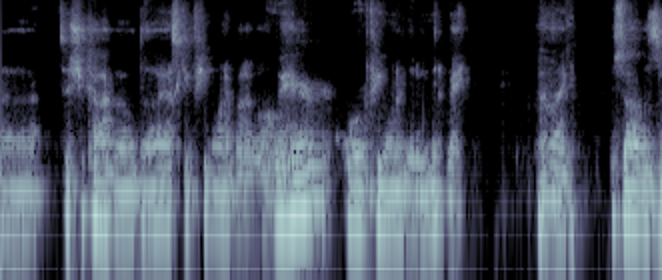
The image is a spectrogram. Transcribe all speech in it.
uh, to Chicago, they'll ask you if you want to go to O'Hare or if you want to go to Midway. Oh. Like, so I was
